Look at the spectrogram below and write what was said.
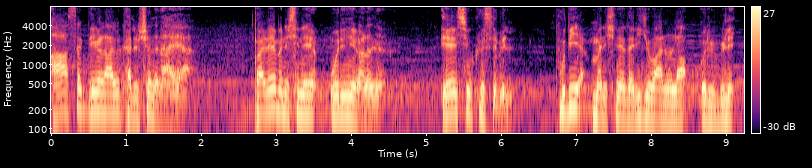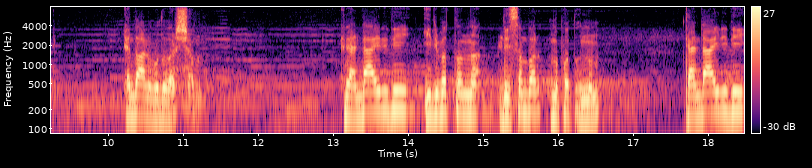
ആസക്തികളാൽ കലുഷിതനായ പഴയ മനുഷ്യനെ ഉരിഞ്ഞു കളഞ്ഞ് യേശു ക്രിസ്തുവിൽ പുതിയ മനുഷ്യനെ ധരിക്കുവാനുള്ള ഒരു വിളി. എന്താണ് പുതുവർഷം? രണ്ടായിരത്തി ഇരുപത്തൊന്ന് ഡിസംബർ മുപ്പത്തൊന്നും രണ്ടായിരത്തി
